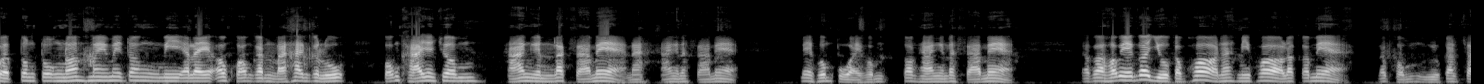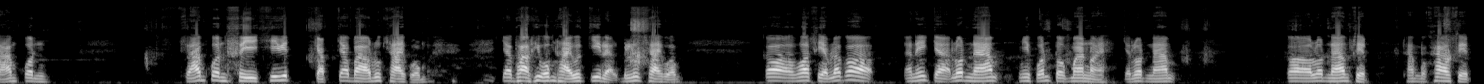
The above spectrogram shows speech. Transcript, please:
แบบตรงๆเนาะไม่ไม่ต้องมีอะไรอ้อมค้อมกันหลายท่านก็รู้ ผมขายจนชมหาเงินรักษาแม่นะหาเงินรักษาแม่ แม่ผมป่วย ผมต้องหาเงินรักษาแม่ แล้วก็ผมเองก็อยู่กับพ่อนะมีพ่อแล้วก็แม่ แล้วผมอยู่กันสามคนสามคนสี่ชีวิตกับเจ้าบ่าวลูกชายผม เจ้าบ่าวที่ผมถ่ายเมื่อกี้แหละเป็นลูกชายผม ก็พอเสียบแล้วก็ อันนี้จะรดน้ำมีฝนตกมาหน่อย จะรดน้ำก็รดน้ำเสร็จทำกับข้าวเสร็จ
